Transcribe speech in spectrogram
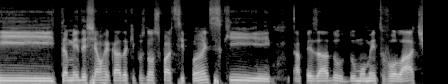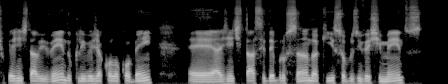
e também deixar um recado aqui para os nossos participantes que, apesar do, do momento volátil que a gente está vivendo, o Clive já colocou bem, é, a gente está se debruçando aqui sobre os investimentos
